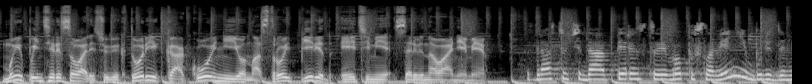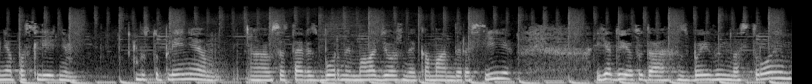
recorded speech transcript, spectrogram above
Мы поинтересовались у Виктории, какой у нее настрой перед этими соревнованиями. Здравствуйте, да, первенство Европы в Словении будет для меня последним выступлением э, в составе сборной молодежной команды России. Еду я туда с боевым настроем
